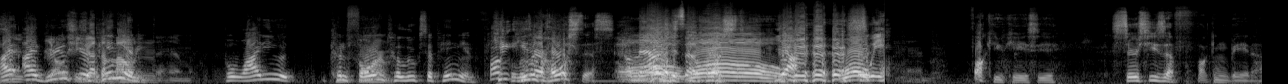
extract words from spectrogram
I, I agree Yo, with she's your got the opinion, mountain. To him. but why do you conform Conform. to Luke's opinion. Fuck He, he's Luke. our hostess. Imagine. Whoa. Yeah. Whoa, we Fuck you, Casey. Cersei's a fucking beta.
